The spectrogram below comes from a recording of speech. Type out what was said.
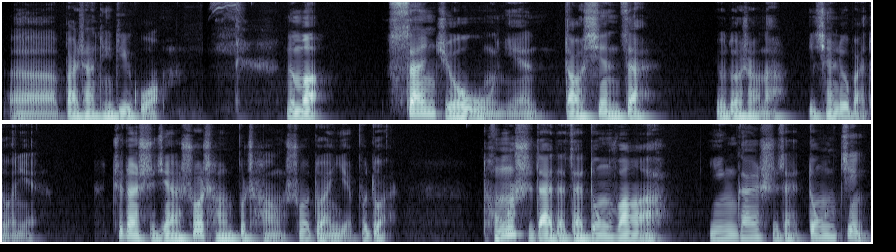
呃拜占庭帝国。那么三九五年到现在有多少呢？一千六百多年。这段时间啊说长不长，说短也不短。同时代的在东方啊，应该是在东晋。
